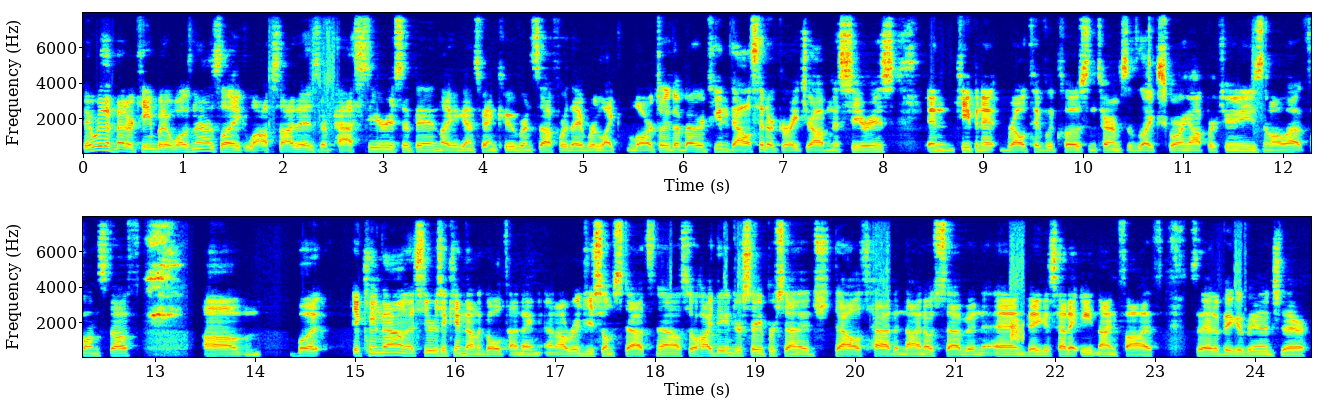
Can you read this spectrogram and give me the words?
They were the better team, but it wasn't as like lopsided as their past series have been, like against Vancouver and stuff, where they were like largely the better team. Dallas did a great job in this series and keeping it relatively close in terms of like scoring opportunities and all that fun stuff. Um, but it came down this series. It came down to goaltending, and I'll read you some stats now. So high danger save percentage, Dallas had a 907, and Vegas had an 895. So they had a big advantage there.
